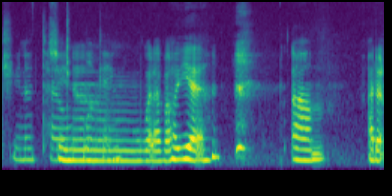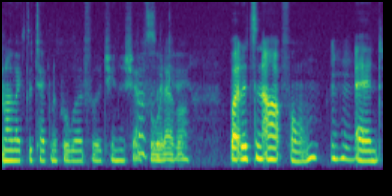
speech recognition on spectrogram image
tuna tail tuna looking. whatever yeah. um, I don't know like the technical word for a tuna chef That's or whatever, okay. but it's an art form Mm-hmm. and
